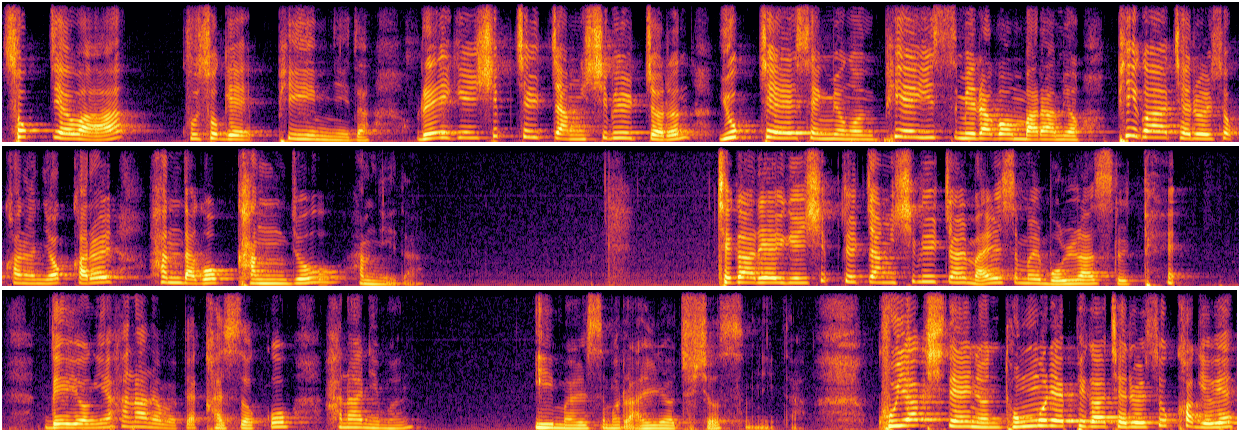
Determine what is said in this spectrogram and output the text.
속죄와 구속의 피입니다. 레기 17장 11절은 육체의 생명은 피에 있음이라고 말하며 피가 죄를 속하는 역할을 한다고 강조합니다. 제가 레기 17장 11절 말씀을 몰랐을 때 내용이 하나님 앞에 갔었고 하나님은 이 말씀을 알려주셨습니다. 구약 시대에는 동물의 피가 죄를 쏙하기 위해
